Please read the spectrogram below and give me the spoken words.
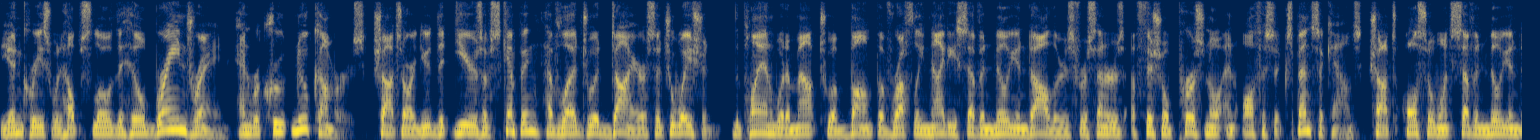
The increase would help slow the Hill brain drain and recruit newcomers. Schatz argued that years of skimping have led to a dire situation. The plan would amount to a bump of roughly $97 million for senators' official personal and office expense accounts. Schatz also wants $7 million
